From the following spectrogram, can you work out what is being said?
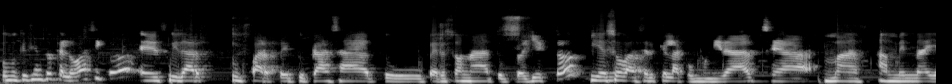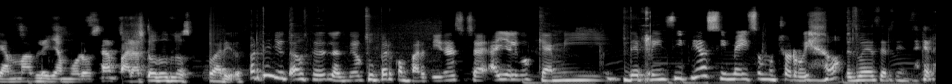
Como que siento que lo básico es cuidar tu parte, tu casa, tu persona, tu proyecto y eso va a hacer que la comunidad sea más amena y amable y amorosa para todos los usuarios. Aparte yo a ustedes las veo súper compartidas, o sea, hay algo que a mí de principio sí me hizo mucho ruido, les voy a ser sincera.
